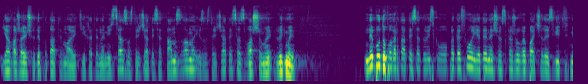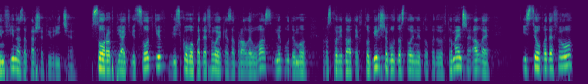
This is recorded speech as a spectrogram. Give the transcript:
Я вважаю, що депутати мають їхати на місця, зустрічатися там з вами і зустрічатися з вашими людьми. Не буду повертатися до військового ПДФО. Єдине, що скажу, ви бачили звіт Мінфіна за перше півріччя. 45% військового ПДФО, яке забрали у вас. Не будемо розповідати, хто більше був достойний того ПДФО, хто менше, але із цього ПДФО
